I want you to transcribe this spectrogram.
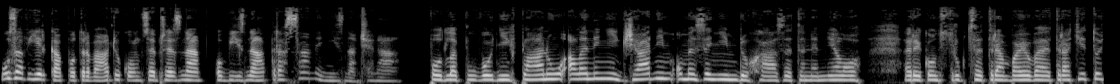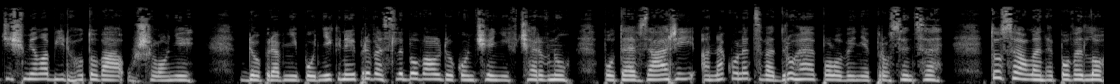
Uzavírka potrvá do konce března, obízná trasa není značená. Podle původních plánů ale nyní k žádným omezením docházet nemělo. Rekonstrukce tramvajové trati totiž měla být hotová už loni. Dopravní podnik nejprve sliboval dokončení v červnu, poté v září a nakonec ve druhé polovině prosince. To se ale nepovedlo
